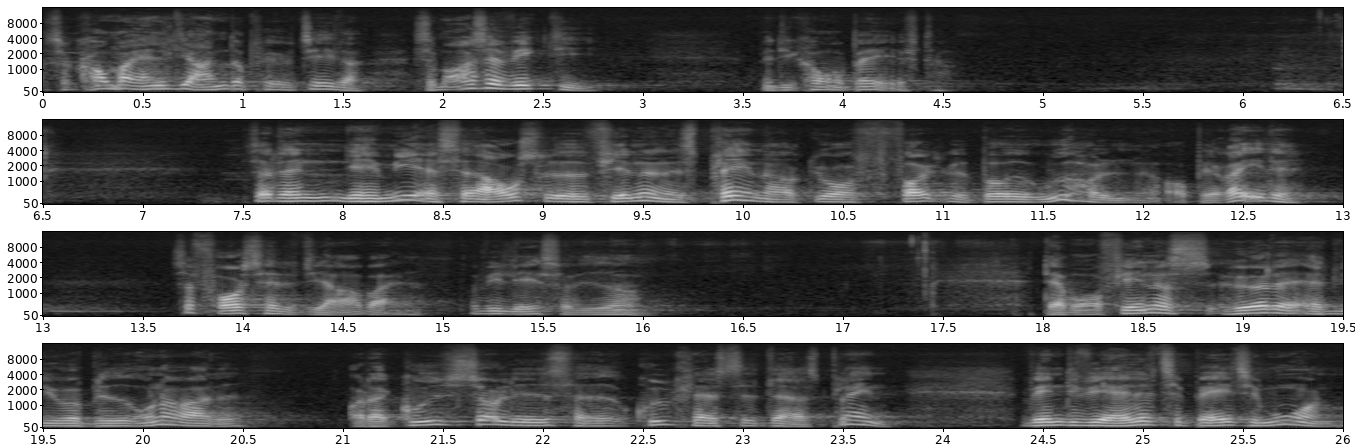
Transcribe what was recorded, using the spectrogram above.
Og så kommer alle de andre prioriteter, som også er vigtige, men de kommer bagefter. Så da Nehemias havde afsløret fjendernes planer og gjorde folket både udholdende og beredte, så fortsatte de arbejdet, og vi læser videre. Da vores fjender hørte, at vi var blevet underrettet, og da Gud således havde kuldklastet deres plan, vendte vi alle tilbage til muren,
